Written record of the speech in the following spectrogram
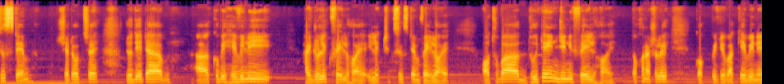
সিস্টেম সেটা হচ্ছে যদি এটা খুবই হেভিলি হাইড্রোলিক ফেল হয় ইলেকট্রিক সিস্টেম ফেল হয়, অথবা দুইটা ইঞ্জিনই ফেল হয়, তখন আসলে ককপিটে বা কেবিনে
